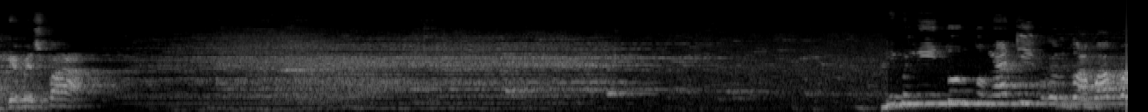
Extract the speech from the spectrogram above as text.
Pakai Vespa. Dibeli itu untuk ngaji, bukan untuk apa-apa,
